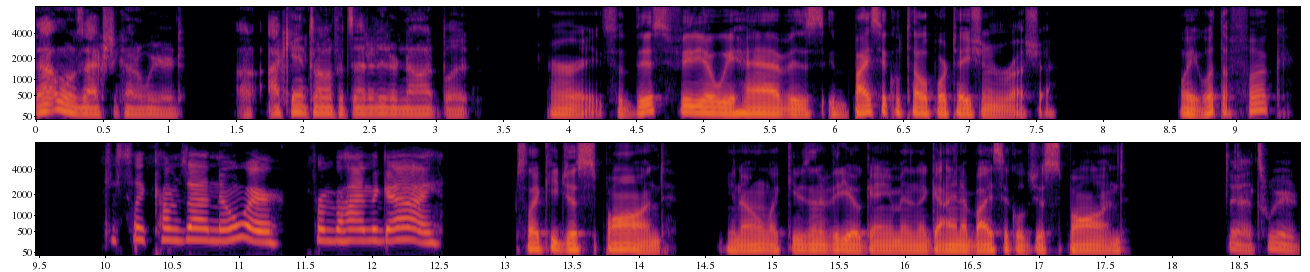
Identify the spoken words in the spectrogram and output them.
that one was actually kind of weird. I, I can't tell if it's edited or not, but All right, so this video we have is bicycle teleportation in Russia. Wait, what the fuck? just like comes out of nowhere from behind the guy. It's like he just spawned, you know, like he was in a video game and the guy in a bicycle just spawned. yeah, it's weird.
